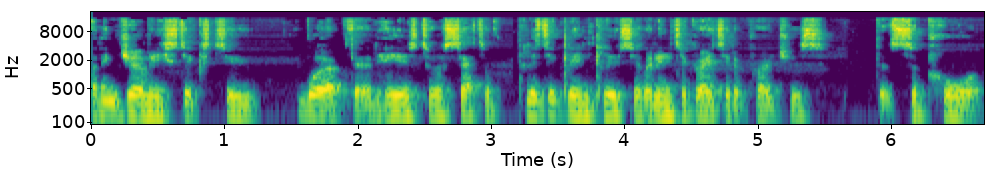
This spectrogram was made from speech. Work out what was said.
I think Germany sticks to work that adheres to a set of politically inclusive and integrated approaches that support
